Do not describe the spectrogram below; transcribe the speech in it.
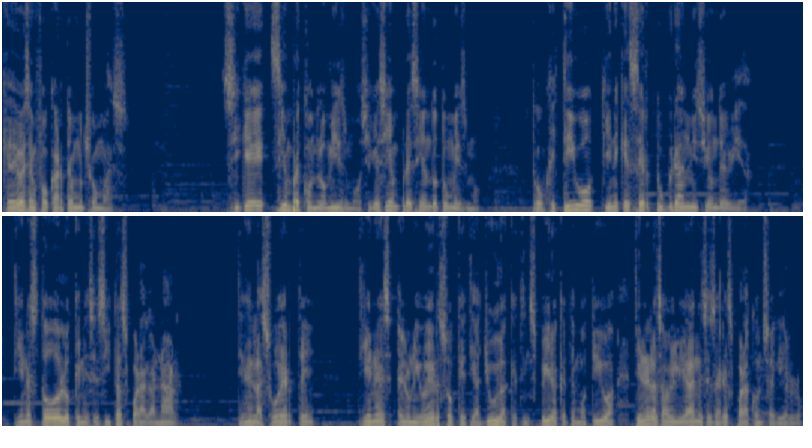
que debes enfocarte mucho más. Sigue siempre con lo mismo, sigue siempre siendo tú mismo. Tu objetivo tiene que ser tu gran misión de vida. Tienes todo lo que necesitas para ganar. Tienes la suerte, tienes el universo que te ayuda, que te inspira, que te motiva, tienes las habilidades necesarias para conseguirlo.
